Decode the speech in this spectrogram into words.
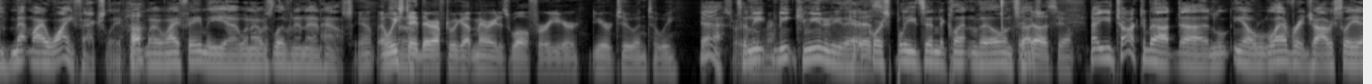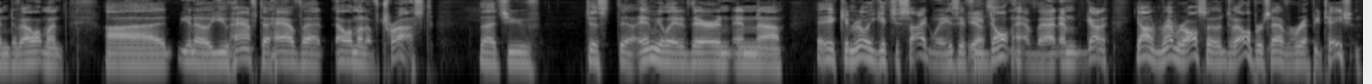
where I met my wife. Actually, Met my wife Amy uh, when I was living in that house. Yep, and we So- stayed there after we got married as well for a year, year or two until we. Yeah, it's a neat, neat community there. It Of course, bleeds into Clintonville and such. does, yeah. Now you talked about uh, you know leverage, obviously, in development. Uh, you know, you have to have that element of trust that you've just uh, emulated there, and and uh, it can really get you sideways if you don't have that. And got to y'all remember also developers have a reputation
